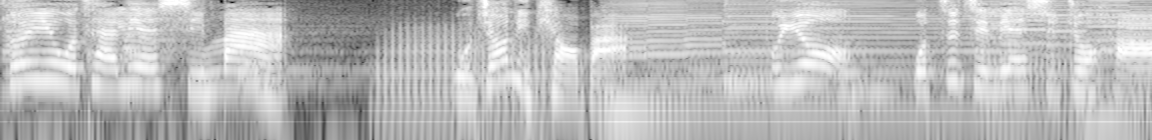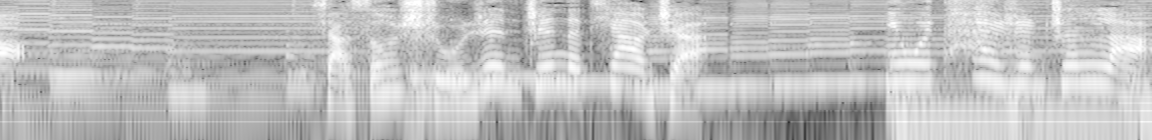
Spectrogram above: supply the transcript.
所以我才练习嘛，我教你跳吧。”不用，我自己练习就好。小松鼠认真的跳着，因为太认真了，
